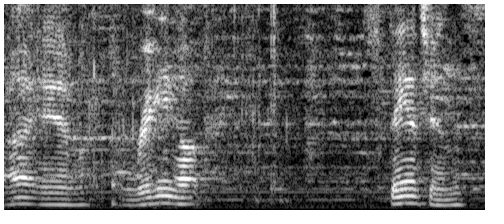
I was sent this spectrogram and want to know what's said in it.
I am rigging up stanchions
